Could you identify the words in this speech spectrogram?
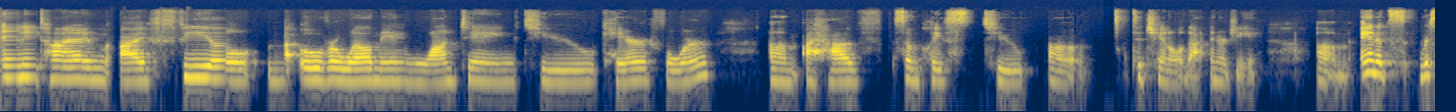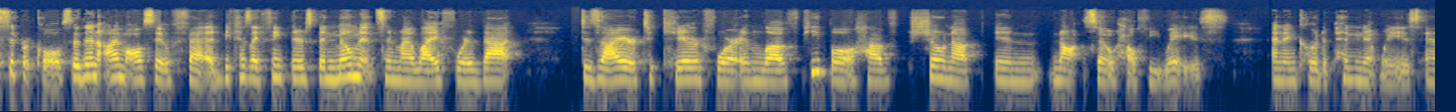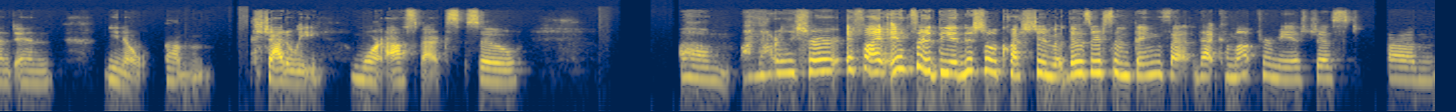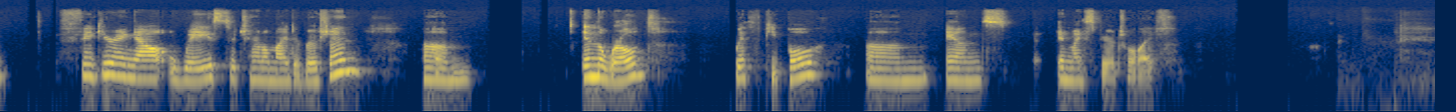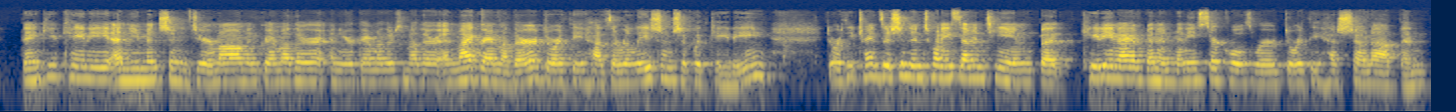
anytime i feel that overwhelming wanting to care for um, i have some place to uh, to channel that energy. Um, and it's reciprocal. So then i'm also fed because i think there's been moments in my life where that desire to care for and love people have shown up in not so healthy ways and in codependent ways and in you know um, shadowy more aspects. So um, i'm not really sure if i answered the initial question but those are some things that that come up for me is just um, figuring out ways to channel my devotion um, in the world with people um, and in my spiritual life Thank you, Katie. And you mentioned your mom and grandmother and your grandmother's mother. And my grandmother, Dorothy, has a relationship with Katie. Dorothy transitioned in 2017, but Katie and I have been in many circles where Dorothy has shown up and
